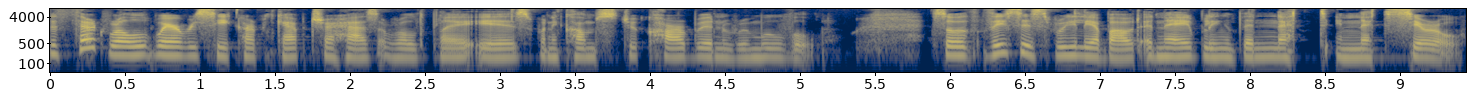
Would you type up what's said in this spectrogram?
the third role where we see carbon capture has a role to play is when it comes to carbon removal. So this is really about enabling the net in net zero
